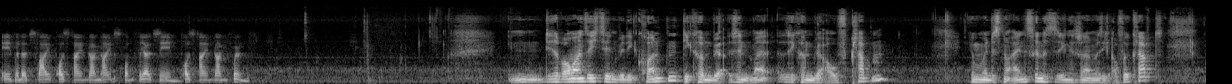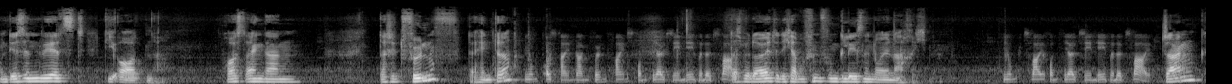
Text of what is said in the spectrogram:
Ebene 2, Posteingang 1 von 14, Posteingang 5. In dieser Baumansicht sehen wir die Konten, die können wir, sind, die können wir aufklappen. Im Moment ist nur eins drin, deswegen ist es sich aufgeklappt. Und hier sind wir jetzt die Ordner. Posteingang, da steht 5 dahinter. Posteingang 5, 1 von 14, Ebene 2. Das bedeutet, ich habe 5 ungelesene neue Nachrichten. Junk 2 von 14, Ebene 2. Junk,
